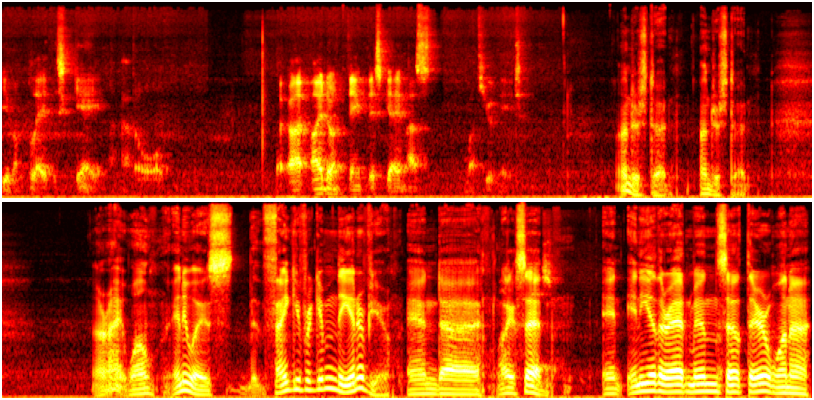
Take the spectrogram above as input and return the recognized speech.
even play this game at all. Like, I, I don't think this game has what you need. Understood. Understood. All right. Well, anyways, thank you for giving the interview. And uh, like I said, and any other admins out there want to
